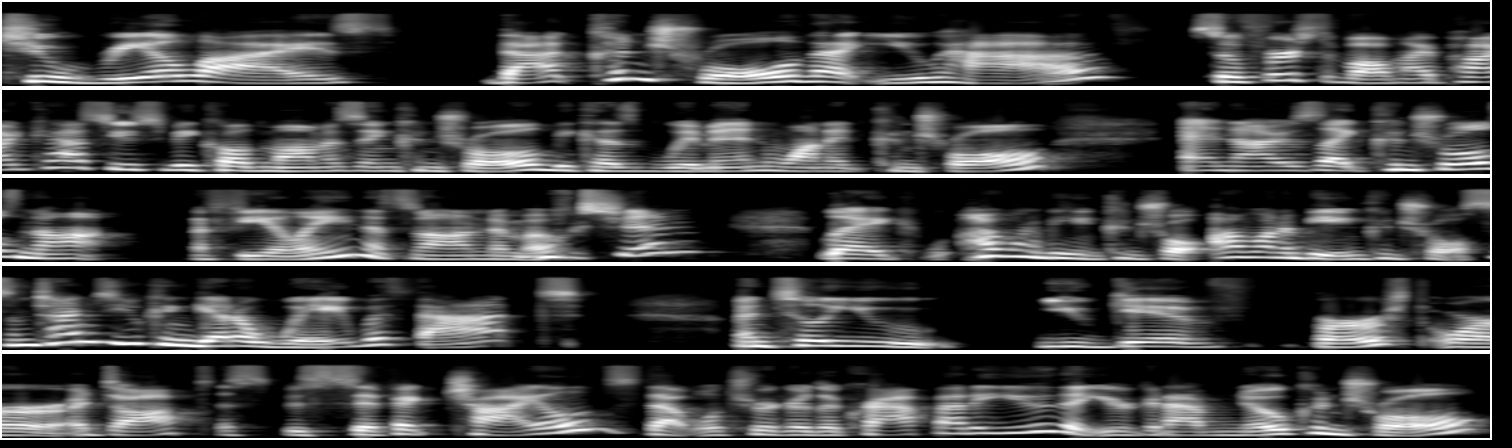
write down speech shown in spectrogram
to realize that control that you have. So, first of all, my podcast used to be called Mama's in Control because women wanted control. And I was like, control is not a feeling, it's not an emotion like i want to be in control i want to be in control. Sometimes you can get away with that until you you give birth or adopt a specific child that will trigger the crap out of you that you're going to have no control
